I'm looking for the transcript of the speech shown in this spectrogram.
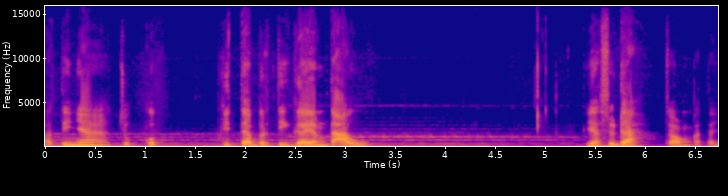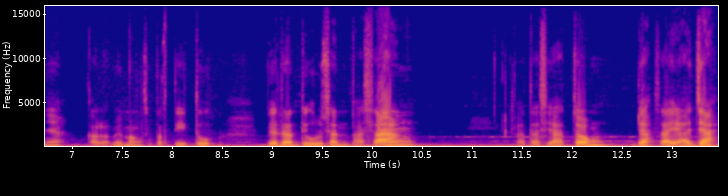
Artinya cukup kita bertiga yang tahu. Ya sudah cong katanya. Kalau memang seperti itu biar nanti urusan pasang kata si Acong udah saya aja.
